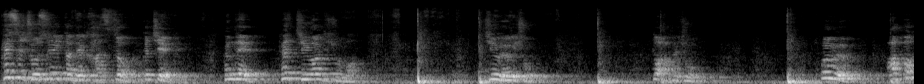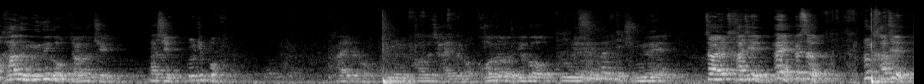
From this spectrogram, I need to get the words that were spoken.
패스 줬으니까 내가 갔어, 그치? 근데 패스 지우한테 줘봐. 지우 여기 줘. 또 앞에 줘. 그러면 압박 가는 의미가 없잖아, 그치? 다시 골키퍼. 잘 들어. 음, 방금 잘 들어. 거는 이거 우리 순간 때 중요해. 자, 이렇게 가지. 해, 패스. 그럼 가지.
